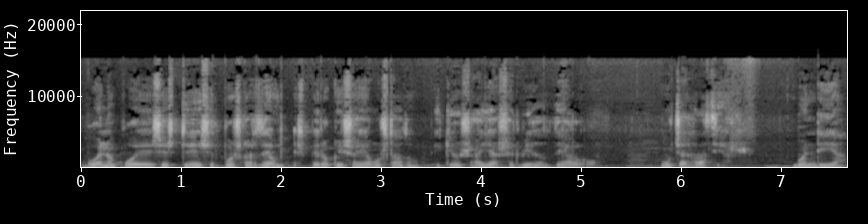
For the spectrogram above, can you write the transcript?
Bueno, pues este es el podcast de hoy. Espero que os haya gustado y que os haya servido de algo. Muchas gracias. Buen día.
